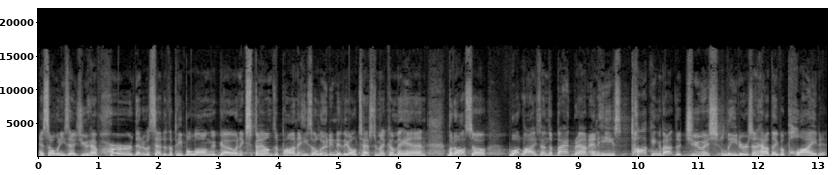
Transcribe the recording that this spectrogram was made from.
And so when he says, You have heard that it was said to the people long ago and expounds upon it, he's alluding to the Old Testament command, but also what lies in the background. And he's talking about the Jewish leaders and how they've applied it.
